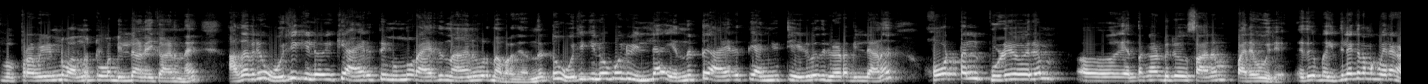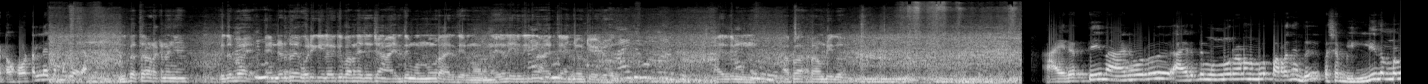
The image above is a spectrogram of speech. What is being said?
പ്ര- പ്രവീണിന് വന്നിട്ടുള്ള ബില്ലാണ് ഈ കാണുന്നത് അതവർ ഒരു കിലോയ്ക്ക് ആയിരത്തി മുന്നൂറ് ആയിരത്തി നാനൂറ് എന്നാണ് പറഞ്ഞത്. എന്നിട്ട് ഒരു കിലോ പോലും ഇല്ല എന്നിട്ട് ആയിരത്തി അഞ്ഞൂറ്റി എഴുപത് രൂപയുടെ ബില്ലാണ്. ഹോട്ടൽ പുഴയോരം എന്തെങ്കിലും ഒരു സാധനം പരവൂര്. ഇത് ഇതിലേക്ക് നമുക്ക് വരാം കേട്ടോ. ഹോട്ടലിലേക്ക് നമുക്ക് വരാം. ഇതിപ്പോ എത്ര അടക്കണം ഞാൻ? ഇതിപ്പോ എന്റെ അടുത്ത് ഒരു കിലോയ്ക്ക് പറഞ്ഞ ചോദിച്ചാൽ ആയിരത്തി മുന്നൂറ് ആയിരത്തി ഇരുന്നൂറ് ആയിരത്തി അഞ്ഞൂറ്റി എഴുപത് ആയിരത്തി മുന്നൂറ് അപ്പൊ റൗണ്ട് ചെയ്തു? ആയിരത്തി നാനൂറ് ആയിരത്തി മുന്നൂറാണ് നമ്മൾ പറഞ്ഞത്. പക്ഷെ ബില്ല് നമ്മൾ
